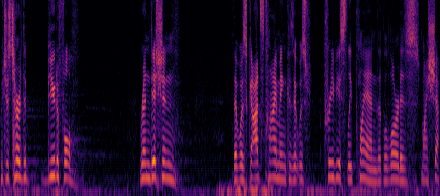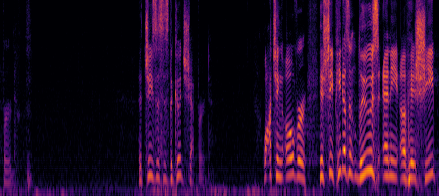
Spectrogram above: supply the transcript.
We just heard the beautiful rendition that was God's timing because it was previously planned that the Lord is my shepherd, that Jesus is the good shepherd watching over his sheep. He doesn't lose any of his sheep.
